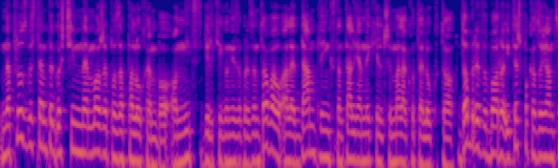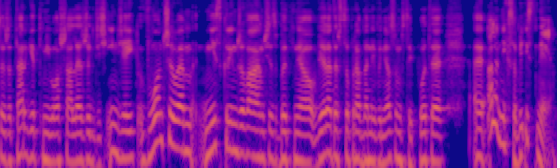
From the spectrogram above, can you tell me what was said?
Na plus występy gościnne może może poza paluchem, bo on nic wielkiego nie zaprezentował, ale Dumplings, Natalia Nykiel czy Mela Koteluk to dobre wybory i też pokazujące, że target Miłosza leży gdzieś indziej. Włączyłem, nie scringe'owałem się zbytnio, wiele też co prawda nie wyniosłem z tej płyty, e, ale niech sobie istnieje.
